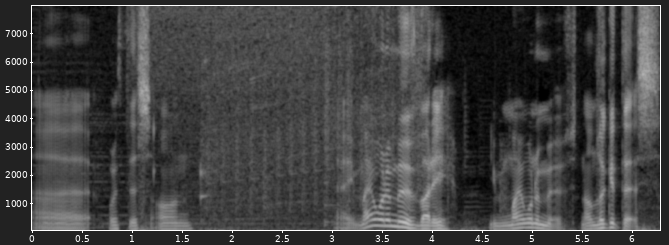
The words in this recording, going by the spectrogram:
uh, with this on. you might want to move, buddy. You might want to move. Now look at this.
